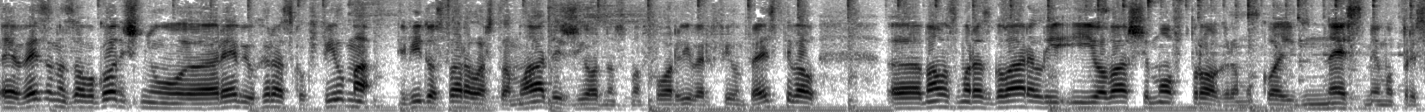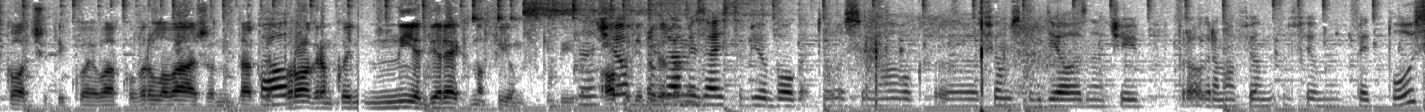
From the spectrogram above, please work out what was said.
E, vezano za ovogodišnju e, reviju hrvatskog filma i video stvaralaštva mladeži, odnosno For River Film Festival, e, malo smo razgovarali i o vašem off programu koji ne smijemo preskočiti, koji je ovako vrlo važan. Dakle, Pa- program koji nije direktno filmski bio. Znači, Opet ovaj je bio program je zanimljiv. zaista bio bogat, osim ovog e, filmskog dijela, znači programa Film, film 5+.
